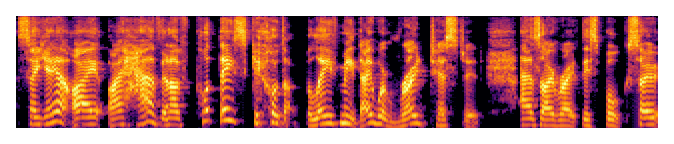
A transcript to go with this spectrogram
so yeah, I, I have, and I've put these skills, up. believe me, they were road tested as I wrote this book. So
